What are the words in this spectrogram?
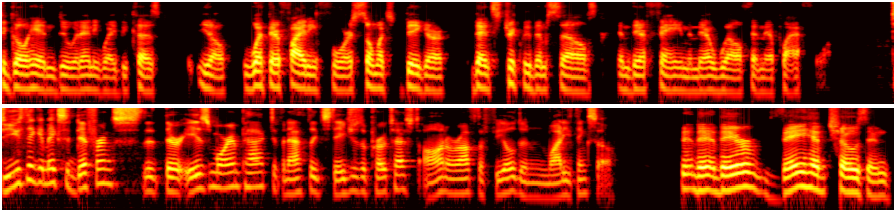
to go ahead and do it anyway because, you know, what they're fighting for is so much bigger than strictly themselves and their fame and their wealth and their platform. Do you think it makes a difference that there is more impact if an athlete stages a protest on or off the field? And why do you think so? They're, they're, they have chosen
